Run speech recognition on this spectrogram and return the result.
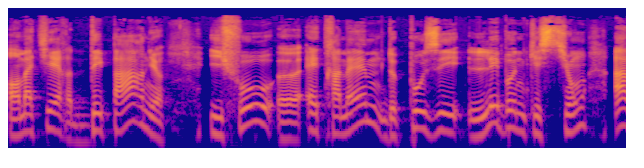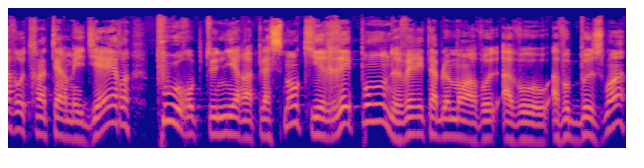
En matière d'épargne, il faut euh, être à même de poser les bonnes questions à votre intermédiaire pour obtenir un placement qui réponde véritablement à vos, à vos, à vos besoins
